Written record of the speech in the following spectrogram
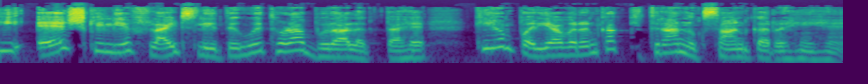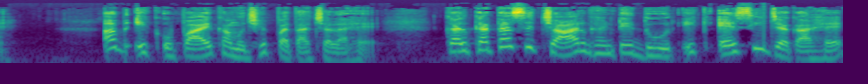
ही ऐश के लिए फ्लाइट्स लेते हुए थोड़ा बुरा लगता है कि हम पर्यावरण का कितना नुकसान कर रहे हैं। अब एक उपाय का मुझे पता चला है। कलकत्ता से चार घंटे दूर एक ऐसी जगह है,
